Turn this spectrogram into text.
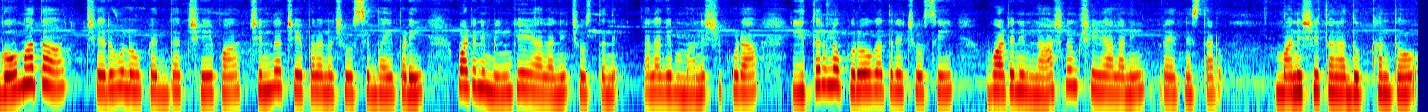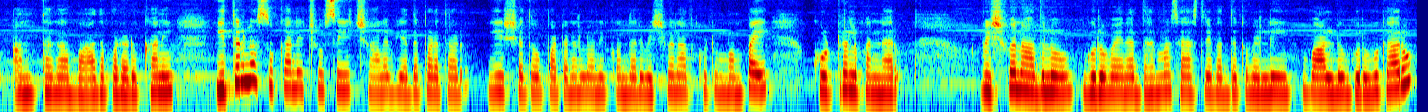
గోమాత చెరువులో పెద్ద చేప చిన్న చేపలను చూసి భయపడి వాటిని మింగేయాలని చూస్తుంది. అలాగే మనిషి కూడా ఇతరుల పురోగతిని చూసి వాటిని నాశనం చేయాలని ప్రయత్నిస్తాడు. మనిషి తన దుఃఖంతో అంతగా బాధపడడు కానీ ఇతరుల సుఖాన్ని చూసి చాలా వ్యధపడతాడు. ఈర్ష్యతో పట్టణంలోని కొందరు విశ్వనాథ్ కుటుంబంపై కుట్రలు పన్నారు. విశ్వనాథులు గురువైన ధర్మశాస్త్రి వద్దకు వెళ్ళి వాళ్ళు గురువుగారు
